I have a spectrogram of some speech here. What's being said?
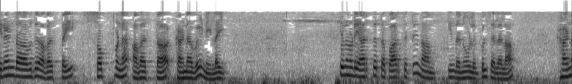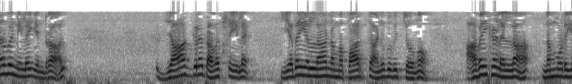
இரண்டாவது அவஸ்தை சொப்ன அவஸ்தா கனவு நிலை. இதனுடைய அர்த்தத்தை பார்த்துட்டு நாம் இந்த நூலுக்குள் செல்லலாம். கனவு நிலை என்றால் ஜாகிரத அவஸ்தையில எதையெல்லாம் நம்ம பார்த்து அனுபவிச்சோமோ அவைகளெல்லாம் நம்முடைய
